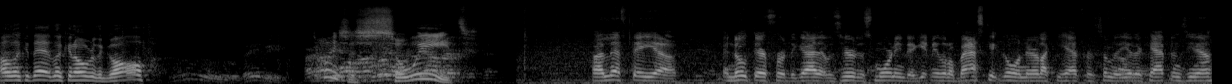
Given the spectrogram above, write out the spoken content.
Oh, look at that. Looking over the Gulf. Ooh, baby. This is sweet. I left a uh, a note there for the guy that was here this morning to get me a little basket going there, like he had for some of the other captains, you know.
